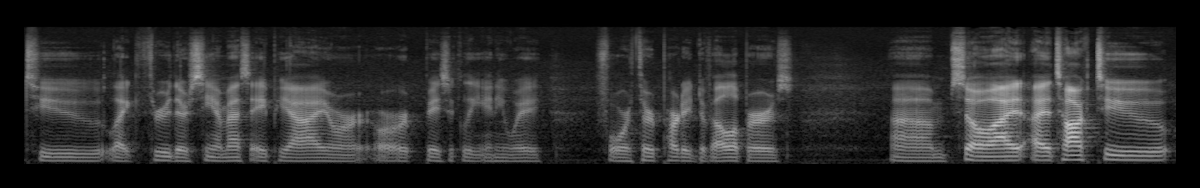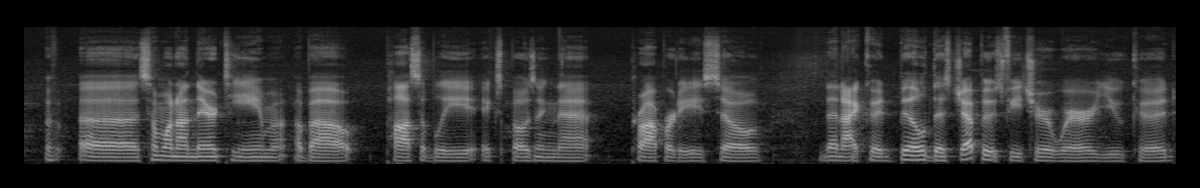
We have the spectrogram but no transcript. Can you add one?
to like through their CMS API or or basically anyway for third party developers. Um, so I, I talked to uh, someone on their team about possibly exposing that property. So then I could build this JetBoost feature where you could,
